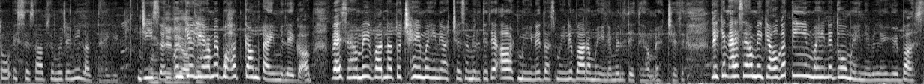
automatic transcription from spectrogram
तो इस हिसाब से मुझे नहीं लगता है ये। जी सर उनके लिए हमें बहुत कम टाइम मिलेगा अब। वैसे हमें वरना तो छः महीने अच्छे से मिलते थे आठ महीने दस महीने बारह महीने मिलते थे हमें अच्छे से। लेकिन ऐसे हमें क्या होगा तीन महीने दो महीने मिलेंगे बस।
